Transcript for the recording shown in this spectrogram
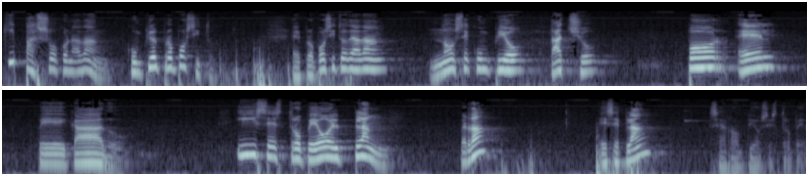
¿qué pasó con Adán? ¿Cumplió el propósito? El propósito de Adán no se cumplió, tacho, por el pecado. Y se estropeó el plan, ¿verdad? Ese plan se rompió, se estropeó.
